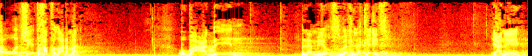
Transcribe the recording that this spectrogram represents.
أول شيء تحفظ على مالك. وبعدين لم يصبح لك اسم يعني إيه؟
